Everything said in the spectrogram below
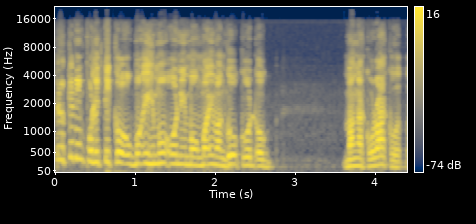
Pero kining politiko og mo himuon nimong mo imanggukod og mga kurakot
